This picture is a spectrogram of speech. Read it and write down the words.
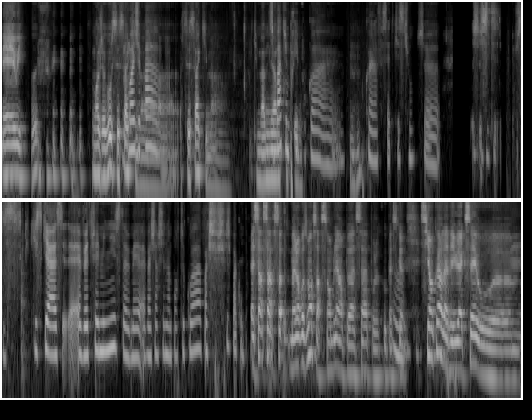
Mais oui. Moi, j'avoue, c'est ça Moi, qui pas- c'est ça qui m'a, qui m'a amené J'ai un pas petit compris peu. pourquoi, euh, Mhm. pourquoi elle a fait cette question. Je- je- j'étais- je- Qu'est-ce qu'il y a? Elle veut être féministe, mais elle va chercher n'importe quoi. Enfin, je n'ai pas compris. Ça, ça- ça- malheureusement, ça ressemblait un peu à ça pour le coup, parce Ouais. que si encore elle avait eu accès aux, euh,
